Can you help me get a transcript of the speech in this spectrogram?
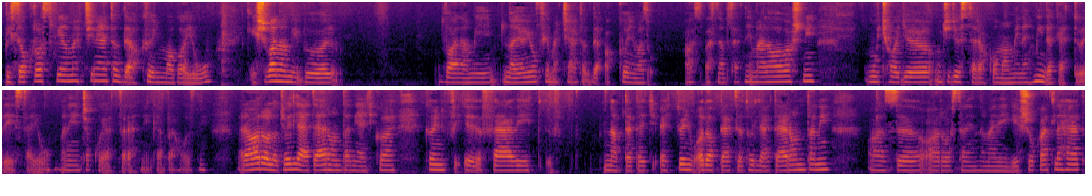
piszok rossz filmet csináltak, de a könyv maga jó, és van, amiből valami nagyon jó filmet csináltak, de a könyv az, az, azt nem szeretném elolvasni, úgyhogy, úgyhogy összerakom, aminek mind a kettő része jó, mert én csak olyat szeretnék ebbe hozni. Mert arról, hogy hogy lehet elrontani egy könyv, könyv felvét, na, tehát egy, egy könyv adaptációt hogy lehet elrontani, az arról szerintem eléggé sokat lehet.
